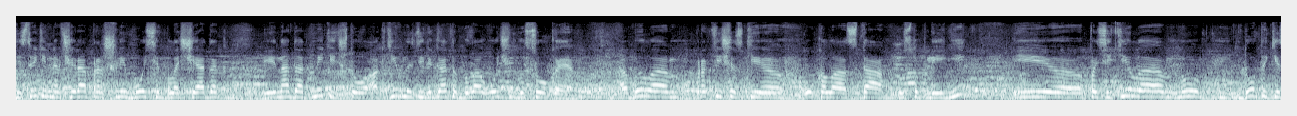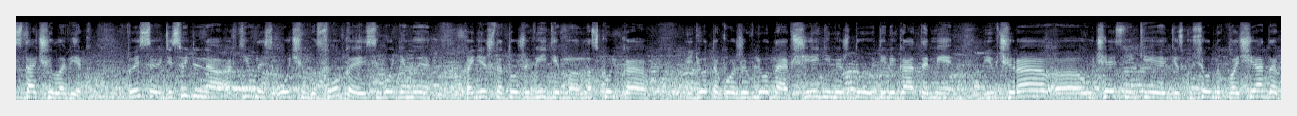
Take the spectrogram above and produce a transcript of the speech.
Действительно, вчера прошли 8 площадок, и надо отметить, что активность делегатов была очень высокая. Было практически около 100 выступлений, и посетило ну, до 500 человек. То есть действительно активность очень высокая. И сегодня мы, конечно, тоже видим, насколько идет такое оживленное общение между делегатами. И вчера э, участники дискуссионных площадок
